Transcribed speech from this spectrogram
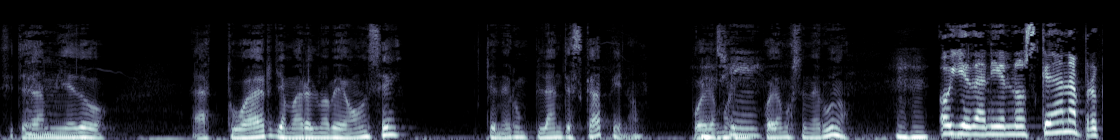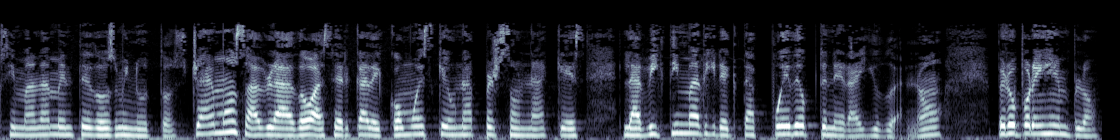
si te da miedo actuar llamar al 911 tener un plan de escape no podemos Sí. podemos tener uno. Oye, Daniel, nos quedan aproximadamente dos minutos. Ya hemos hablado acerca de cómo es que una persona que es la víctima directa puede obtener ayuda, ¿no? Pero, por ejemplo,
